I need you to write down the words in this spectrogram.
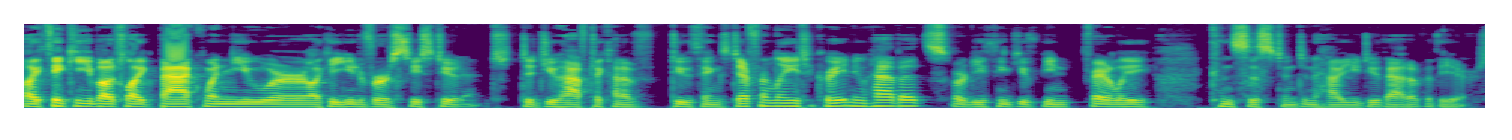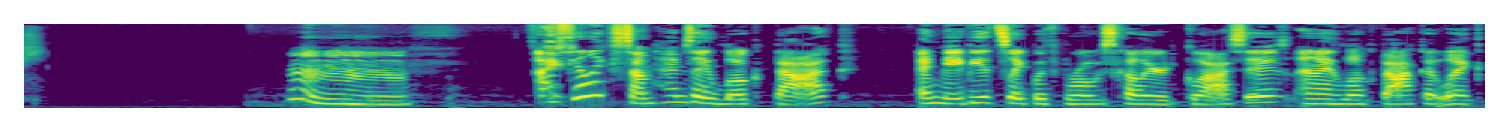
Like thinking about like back when you were like a university student, did you have to kind of do things differently to create new habits or do you think you've been fairly consistent in how you do that over the years? Hmm. I feel like sometimes I look back, and maybe it's like with rose colored glasses, and I look back at like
